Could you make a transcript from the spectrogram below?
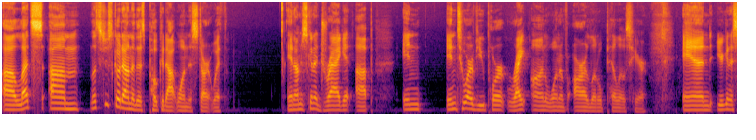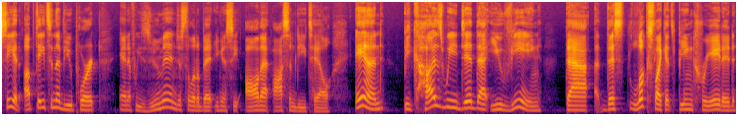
Uh, let's, um, let's just go down to this polka dot one to start with. And I'm just going to drag it up in, into our viewport right on one of our little pillows here. And you're going to see it updates in the viewport. And if we zoom in just a little bit, you're going to see all that awesome detail. And because we did that UVing, that this looks like it's being created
